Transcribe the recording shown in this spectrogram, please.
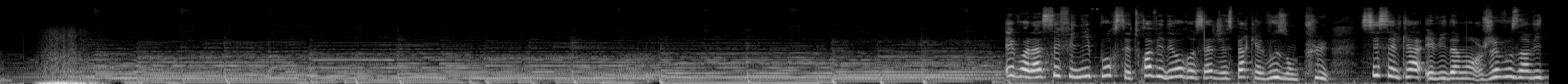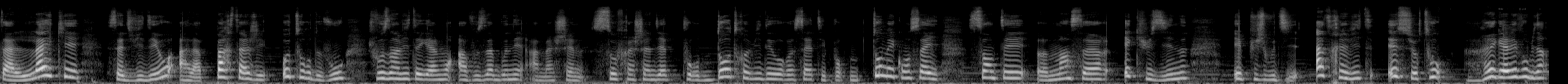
Et voilà, c'est fini pour ces trois vidéos recettes. J'espère qu'elles vous ont plu. Si c'est le cas, évidemment, je vous invite à liker cette vidéo, à la partager autour de vous. Je vous invite également à vous abonner à ma chaîne So Fresh and Diet pour d'autres vidéos recettes et pour tous mes conseils santé, euh, minceur et cuisine. Et puis je vous dis à très vite et surtout, régalez-vous bien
